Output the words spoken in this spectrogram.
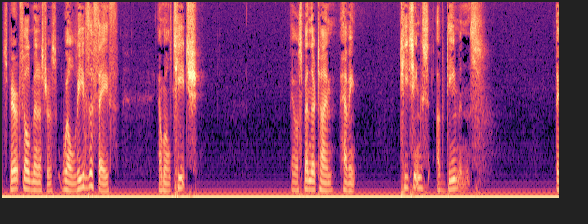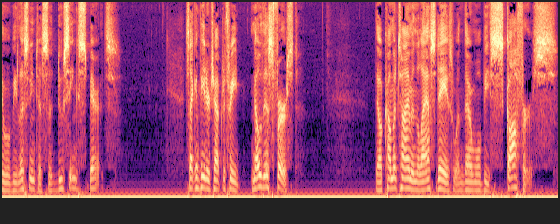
spirit filled ministers, will leave the faith and will teach. They will spend their time having teachings of demons. They will be listening to seducing spirits. 2 Peter chapter 3 Know this first There'll come a time in the last days when there will be scoffers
